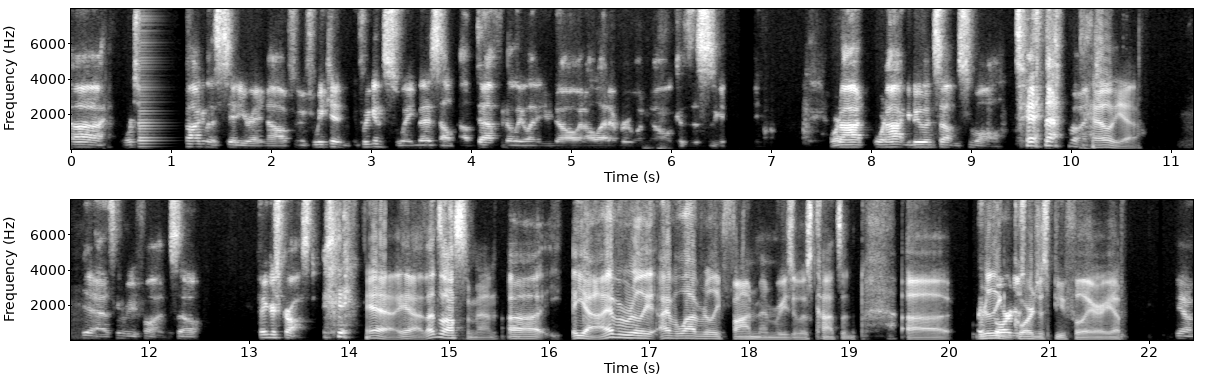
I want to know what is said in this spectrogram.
uh, we're talking to the city right now. If, if we can, if we can swing this, I'll, I'll definitely let you know, and I'll let everyone know because this is we're not we're not doing something small. Hell yeah. Yeah, it's gonna be fun. So fingers crossed. yeah, yeah, that's awesome, man. Uh, yeah, I have a really, I have a lot of really fond memories of Wisconsin. Uh, really gorgeous. gorgeous, beautiful area. Yeah,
